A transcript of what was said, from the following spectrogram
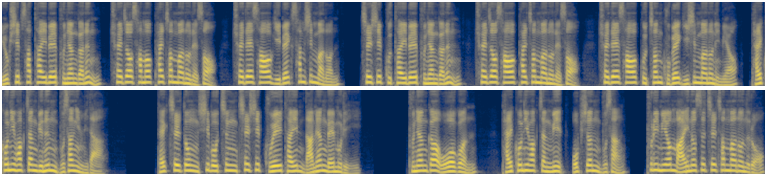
64타입의 분양가는 최저 3억 8천만 원에서 최대 4억 230만 원, 79타입의 분양가는 최저 4억 8천만 원에서 최대 4억 9천920만 원이며 발코니 확장비는 무상입니다. 107동 15층 79A 타입 남향 매물이 분양가 5억 원, 발코니 확장 및 옵션 무상, 프리미엄 마이너스 7천만 원으로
